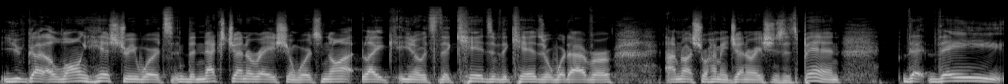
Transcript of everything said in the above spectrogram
you've got a long history where it's the next generation, where it's not like, you know, it's the kids of the kids or whatever. I'm not sure how many generations it's been that they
